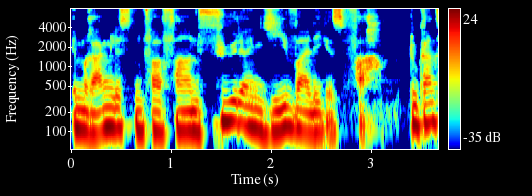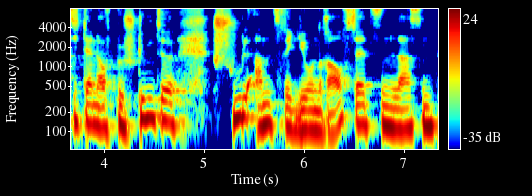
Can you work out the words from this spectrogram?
im Ranglistenverfahren für dein jeweiliges Fach. Du kannst dich dann auf bestimmte Schulamtsregionen raufsetzen lassen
